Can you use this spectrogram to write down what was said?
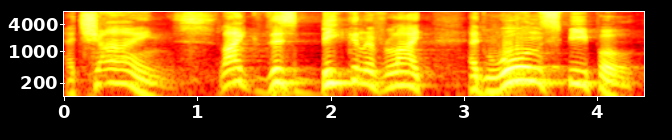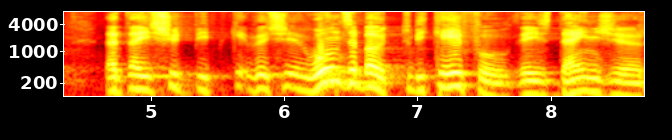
that shines, like this beacon of light that warns people that they should be, which warns about to be careful, there's danger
